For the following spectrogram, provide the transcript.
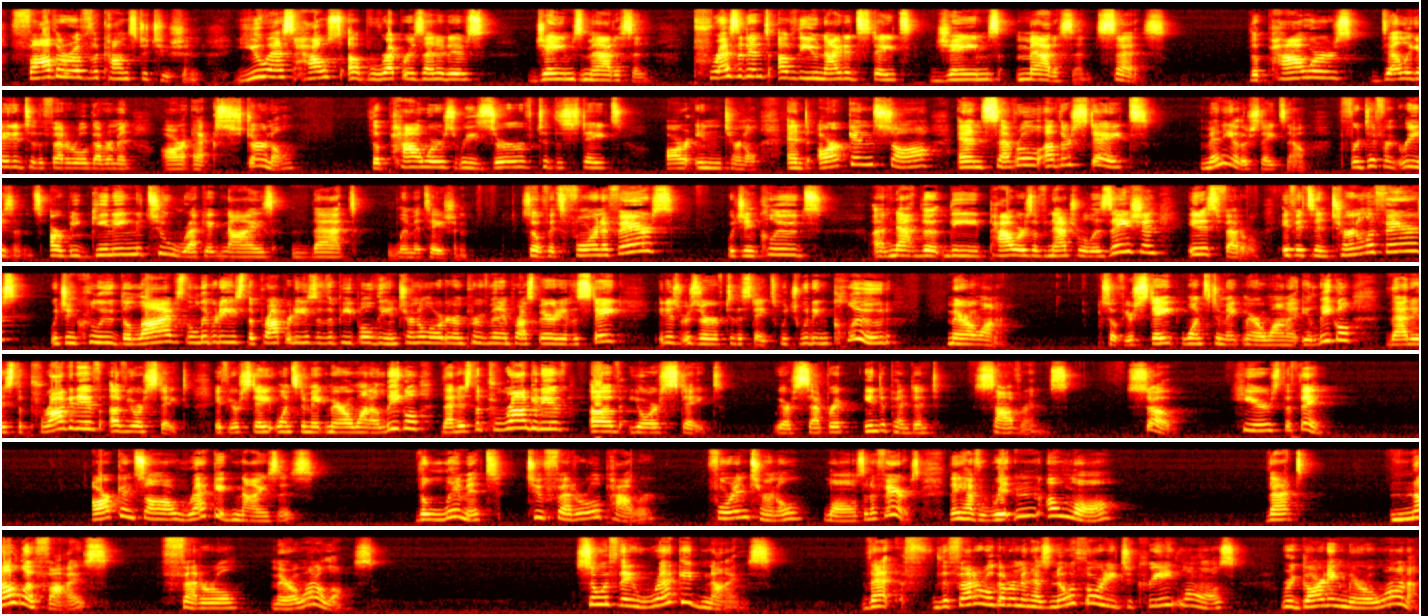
father of the Constitution, US House of Representatives James Madison, President of the United States James Madison says the powers delegated to the federal government are external. The powers reserved to the states are internal. And Arkansas and several other states, many other states now, for different reasons, are beginning to recognize that limitation. So if it's foreign affairs, which includes uh, the, the powers of naturalization, it is federal. If it's internal affairs, which include the lives, the liberties, the properties of the people, the internal order, improvement, and prosperity of the state, it is reserved to the states, which would include marijuana. So if your state wants to make marijuana illegal, that is the prerogative of your state. If your state wants to make marijuana legal, that is the prerogative of your state. We are separate, independent sovereigns. So, here's the thing Arkansas recognizes the limit to federal power for internal laws and affairs. They have written a law that nullifies federal marijuana laws. So if they recognize that the federal government has no authority to create laws regarding marijuana,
